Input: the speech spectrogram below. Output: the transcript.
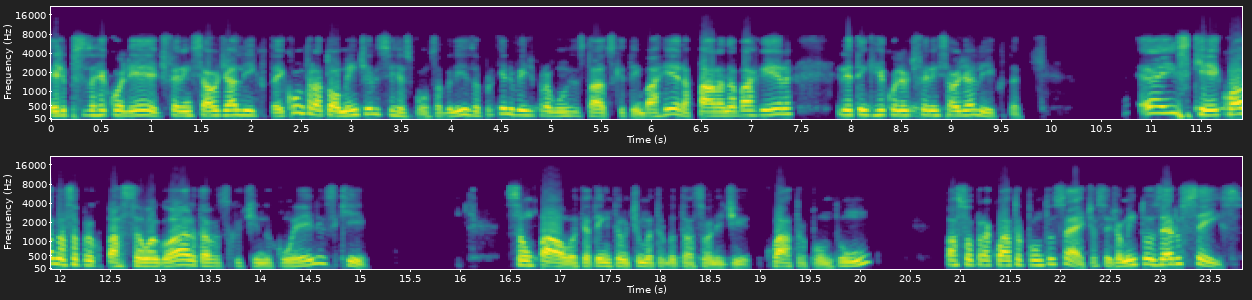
ele precisa recolher diferencial de alíquota. E contratualmente ele se responsabiliza porque ele vende para alguns estados que tem barreira, para na barreira, ele tem que recolher o diferencial de alíquota. É isso que, qual a nossa preocupação agora, estava discutindo com eles, que São Paulo, que até então tinha uma tributação ali de 4,1, passou para 4,7, ou seja, aumentou 0,6.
